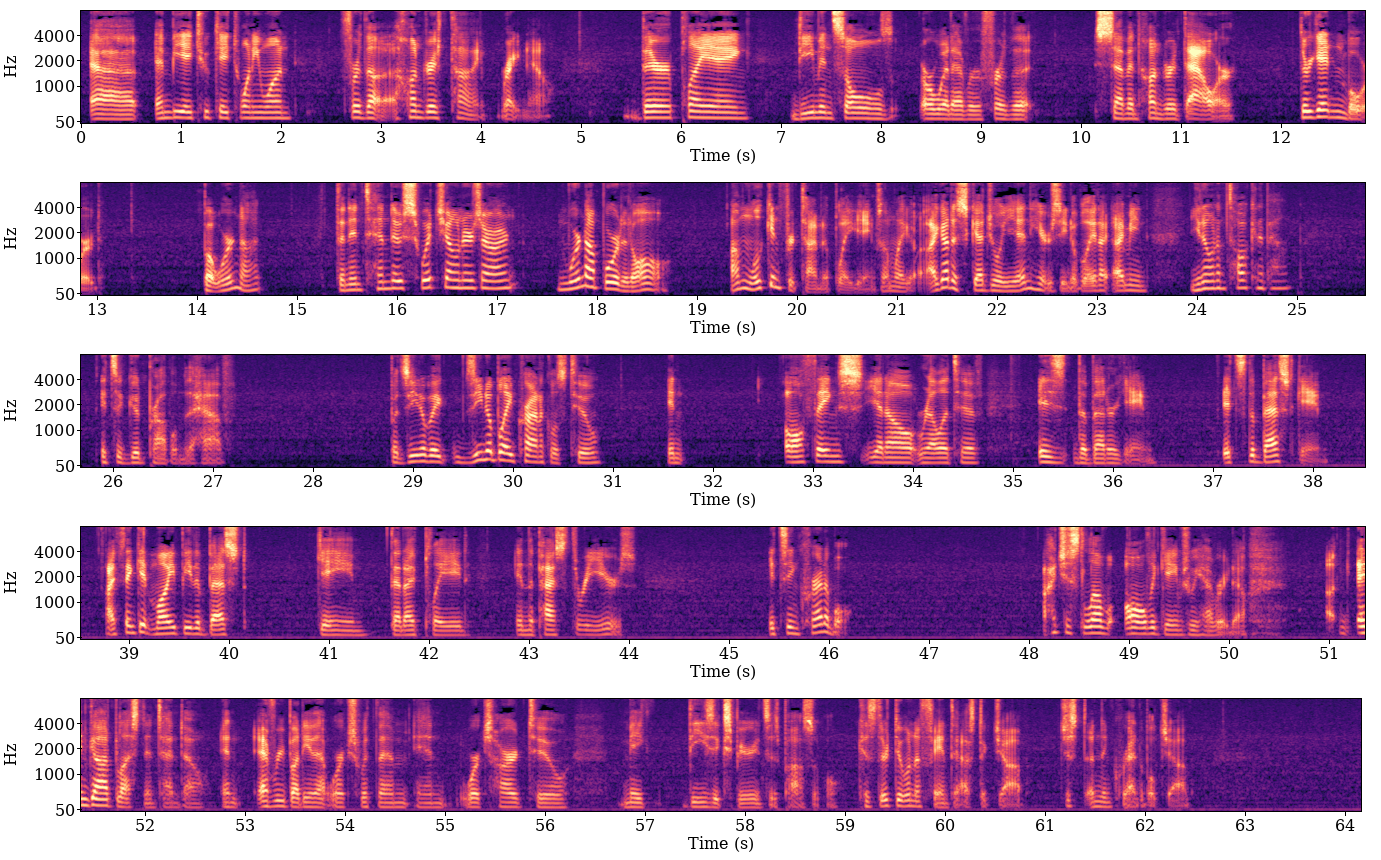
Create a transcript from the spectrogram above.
uh, NBA 2K21 for the hundredth time right now. They're playing Demon Souls or whatever for the 700th hour. They're getting bored. But we're not. The Nintendo Switch owners aren't. We're not bored at all. I'm looking for time to play games. I'm like, I got to schedule you in here, Xenoblade. I, I mean, you know what I'm talking about? It's a good problem to have. But Xenoblade, Xenoblade Chronicles 2, in all things, you know, relative, is the better game. It's the best game. I think it might be the best game that I've played in the past three years. It's incredible. I just love all the games we have right now. Uh, and God bless Nintendo and everybody that works with them and works hard to make these experiences possible because they're doing a fantastic job. Just an incredible job.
